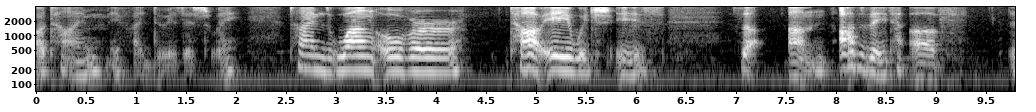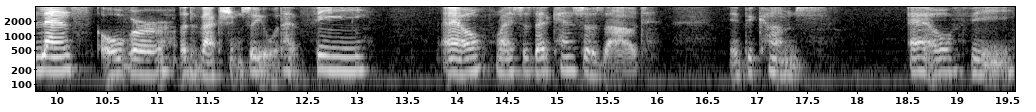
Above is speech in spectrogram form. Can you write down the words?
our time, if I do it this way, times 1 over tau A, which is the um, opposite of length over advection. So you would have V L, right? So that cancels out. It becomes L V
